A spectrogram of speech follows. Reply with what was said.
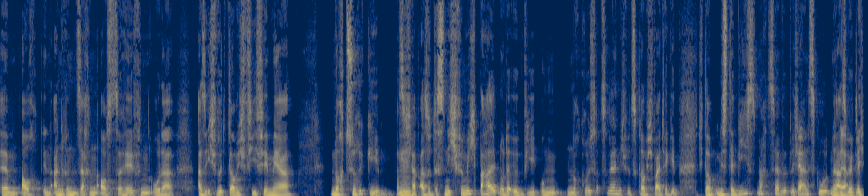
ähm, auch in anderen Sachen auszuhelfen oder also ich würde glaube ich viel viel mehr noch zurückgeben, was mhm. ich habe. Also das nicht für mich behalten oder irgendwie, um noch größer zu werden. Ich würde es, glaube ich, weitergeben. Ich glaube, Mr. Beast macht es ja wirklich ja. ganz gut. Ne? Also ja. wirklich,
